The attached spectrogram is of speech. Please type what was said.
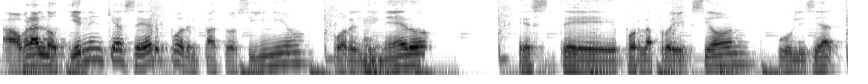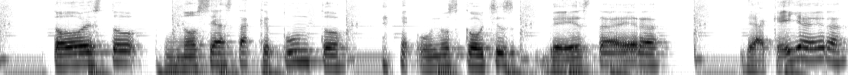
Ahora lo tienen que hacer por el patrocinio, por el dinero, este, por la proyección, publicidad. Todo esto no sé hasta qué punto unos coaches de esta era, de aquella era,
